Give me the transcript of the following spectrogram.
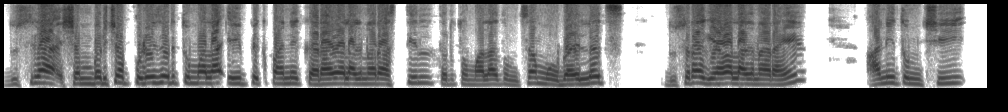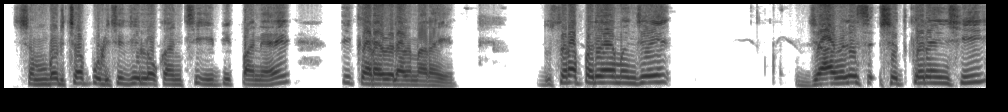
दुसऱ्या शंभरच्या पुढे जर तुम्हाला ई पीक पाणी कराव्या लागणार असतील तर तुम्हाला तुमचा मोबाईलच दुसरा घ्यावा लागणार आहे. आणि तुमची शंभरच्या पुढची जी लोकांची ई पीक पाणी आहे ती करावी लागणार आहे. दुसरा पर्याय म्हणजे ज्या वेळेस शेतकऱ्यांशी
